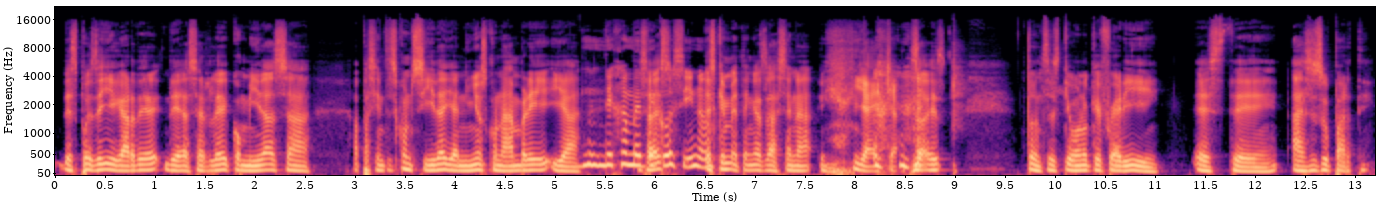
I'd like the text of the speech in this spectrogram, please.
después de llegar de, de hacerle comidas a, a pacientes con SIDA y a niños con hambre y a... Déjame ¿Sabes? te cocino. Es que me tengas la cena ya hecha, ¿sabes? Entonces, qué bueno que Freddy este, hace su parte.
